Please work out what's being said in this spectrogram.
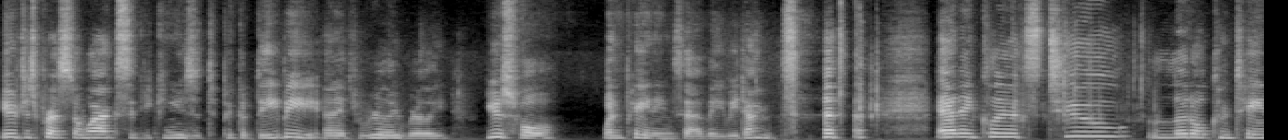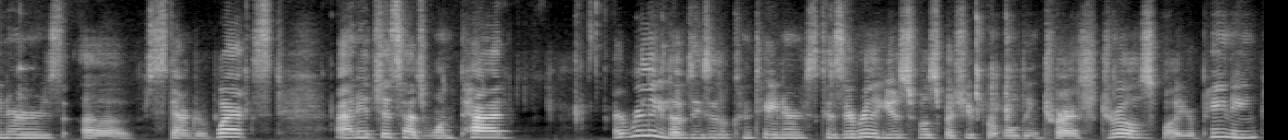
You just press the wax and you can use it to pick up the AB, and it's really, really useful when paintings have AB diamonds. and includes two little containers of standard wax, and it just has one pad. I really love these little containers because they're really useful, especially for holding trash drills while you're painting.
